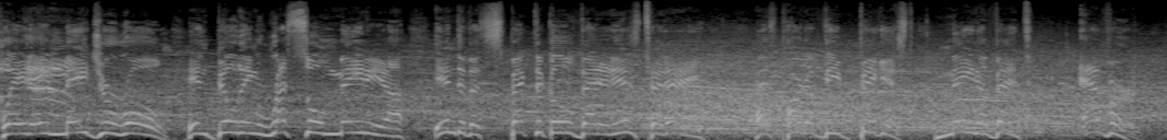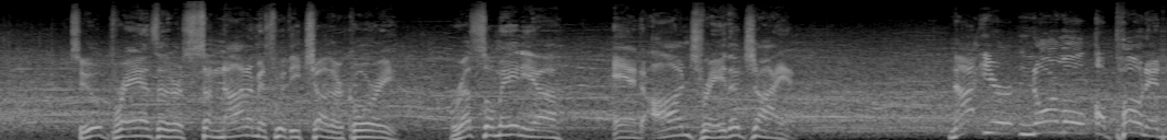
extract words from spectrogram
played a major role in building WrestleMania into the spectacle that it is today as part of the biggest main event ever. Two brands that are synonymous with each other, Corey. WrestleMania and Andre the Giant. Not your normal opponent,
